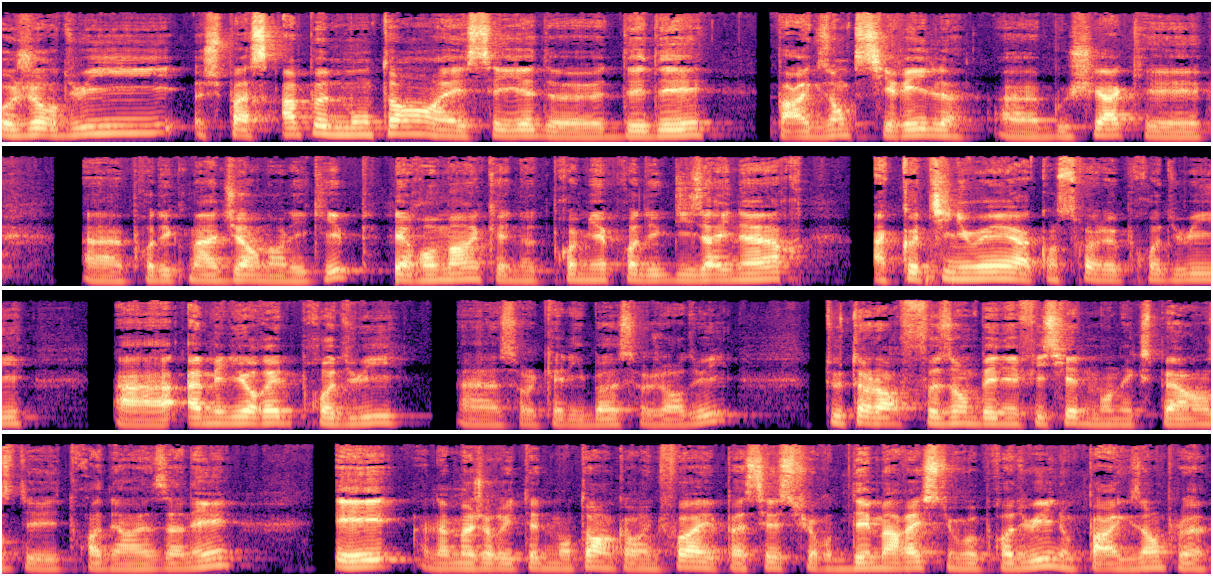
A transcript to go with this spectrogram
Aujourd'hui, je passe un peu de mon temps à essayer d'aider, par exemple, Cyril euh, Bouchia, qui est euh, product manager dans l'équipe, et Romain, qui est notre premier product designer, à continuer à construire le produit, à améliorer le produit euh, sur lequel ils bossent aujourd'hui, tout en leur faisant bénéficier de mon expérience des trois dernières années. Et la majorité de mon temps, encore une fois, est passé sur démarrer ce nouveau produit. Donc, par exemple,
